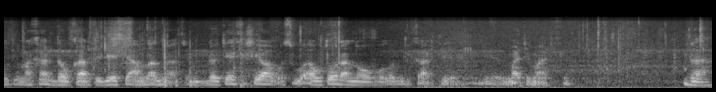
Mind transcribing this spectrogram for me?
ultima carte, dar o carte de este am la dumneavoastră în bibliotecă și eu sunt autora nouă volum de carte de matematică. Da.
